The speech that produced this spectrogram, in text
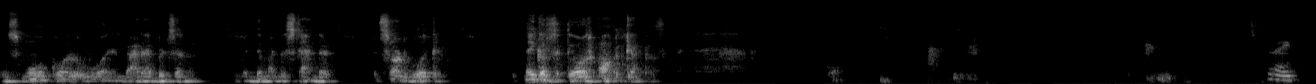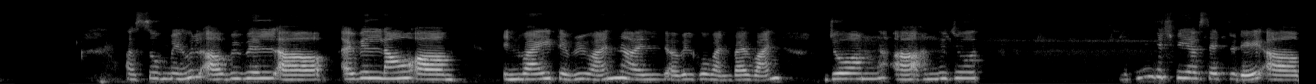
who smoke or who are in bad habits and make them understand that it's not worth it नहीं कर सकते और और क्या कर सकते right uh, so mehul uh, we will uh, i will now um, invite everyone. I'll I will go one by one. जो हम हमने जो which we have said today, uh,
